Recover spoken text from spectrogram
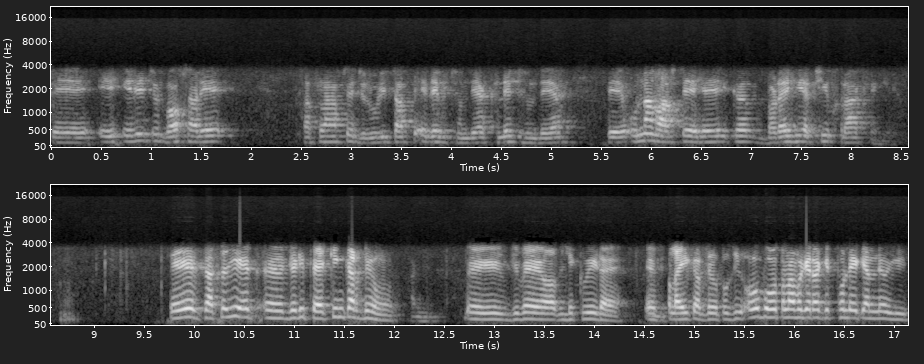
ਤੇ ਇਹ ਇਹਦੇ ਚ ਬਹੁਤ ਸਾਰੇ ਫਸਲਾਂ ਵਾਸਤੇ ਜ਼ਰੂਰੀ ਤੱਤ ਇਹਦੇ ਵਿੱਚ ਹੁੰਦੇ ਆ ਖਲਿਜ ਹੁੰਦੇ ਆ। ਤੇ ਉਹਨਾਂ ਵਾਸਤੇ ਇਹ ਇੱਕ ਬੜਾ ਹੀ ਅੱਛੀ ਖੁਰਾਕ ਹੈਗੀ ਹੈ। ਤੇ ਚਾਚਾ ਜੀ ਇਹ, ਅਹ, ਜਿਹੜੀ ਪੈਕਿੰਗ ਕਰਦੇ ਹੋ ਹਾਂਜੀ। ਇਹ ਜਿਵੇਂ ਲਿਕਵਿਡ ਹੈ ਇਹ ਸਪਲਾਈ ਕਰਦੇ ਹੋ ਤੁਸੀਂ ਉਹ ਬੋਤਲਾਂ ਵਗੈਰਾ ਕਿੱਥੋਂ ਲੈ ਕੇ ਆਉਂਦੇ ਹੋ ਜੀ?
